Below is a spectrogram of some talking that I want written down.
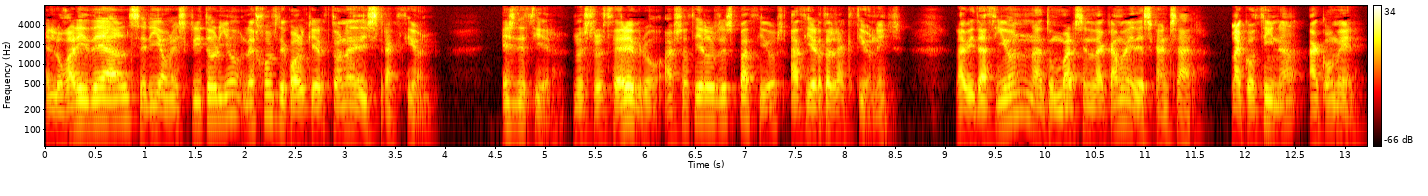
El lugar ideal sería un escritorio lejos de cualquier zona de distracción. Es decir, nuestro cerebro asocia los espacios a ciertas acciones. La habitación a tumbarse en la cama y descansar, la cocina a comer,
